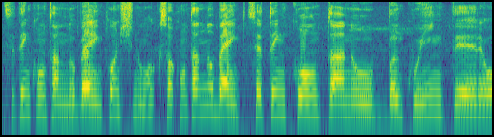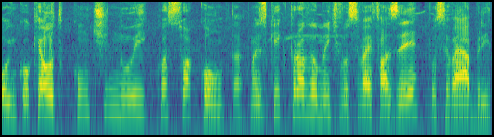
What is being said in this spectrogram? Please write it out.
você tem conta no Nubank? Continua com sua conta no Nubank. Você tem conta no Banco Inter ou em qualquer outro? Continue com a sua conta. Mas o que, que provavelmente você vai fazer? Você vai abrir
